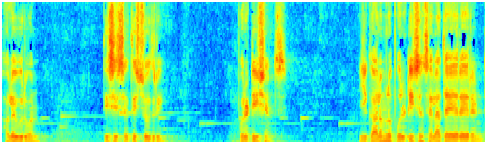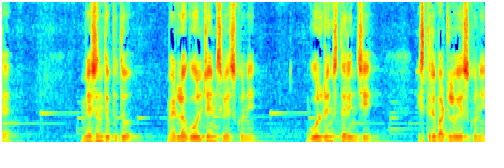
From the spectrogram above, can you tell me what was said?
hello everyone this is Satish Chaudhary politicians ఈ కాలంలో పొలిటీషియన్స్ ఎలా తయారయ్యారంటే మేషన్ తిప్పుతూ మెడలో గోల్డ్ చైన్స్ వేసుకొని గోల్డ్ రింగ్స్ ధరించి ఇస్త్రీ బట్టలు వేసుకొని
